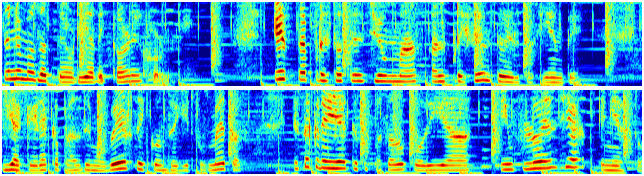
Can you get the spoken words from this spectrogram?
tenemos la teoría de Karen Horney. Esta prestó atención más al presente del paciente y a que era capaz de moverse y conseguir sus metas. Esta creía que su pasado podía influenciar en esto.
